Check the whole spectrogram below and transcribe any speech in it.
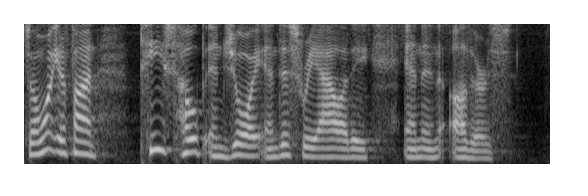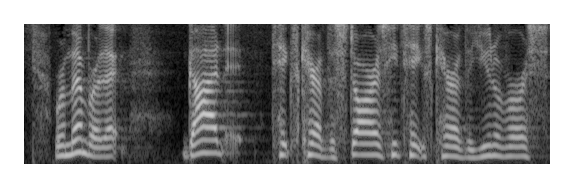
So I want you to find peace, hope, and joy in this reality and in others. Remember that God takes care of the stars, He takes care of the universe.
